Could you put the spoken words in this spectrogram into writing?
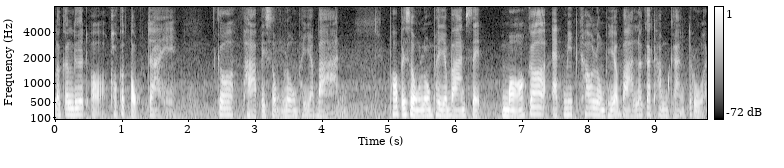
แล้วก็เลือดออกเขาก็ตกใจ ก็พาไปส่งโรงพยาบาล พอไปส่งโรงพยาบาลเสร็จ หมอก็แอดมิดเข้าโรงพยาบาลแล้วก็ทำการตรวจ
